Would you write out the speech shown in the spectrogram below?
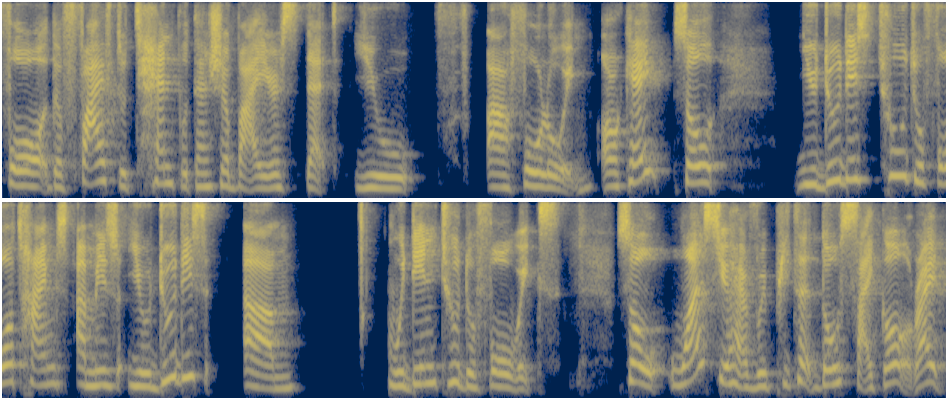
for the five to 10 potential buyers that you are following. Okay. So you do this two to four times. I mean, you do this um, within two to four weeks. So once you have repeated those cycle, right?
